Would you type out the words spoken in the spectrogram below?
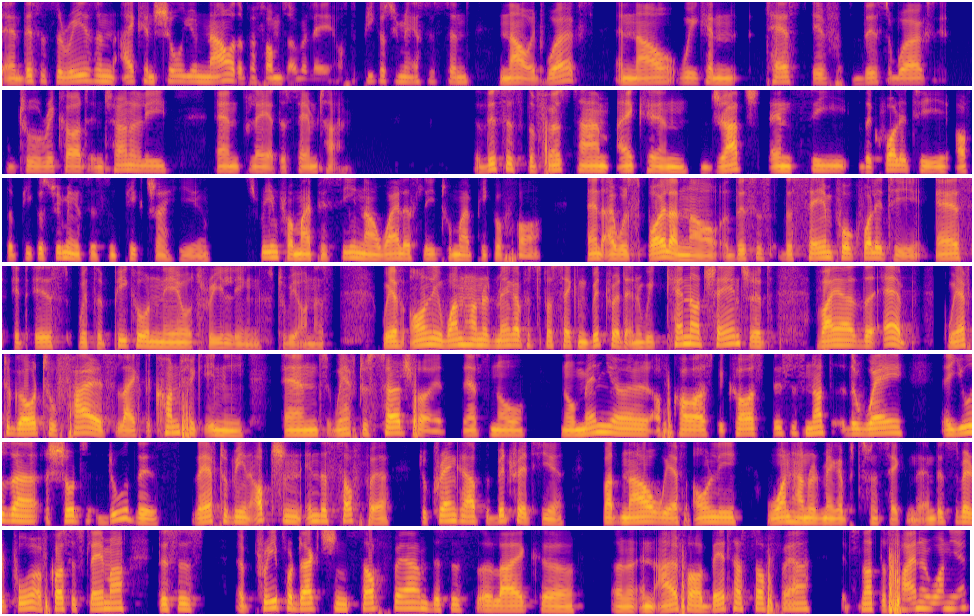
And this is the reason I can show you now the performance overlay of the Pico Streaming Assistant. Now it works. And now we can test if this works to record internally and play at the same time. This is the first time I can judge and see the quality of the Pico Streaming Assistant picture here. Stream from my PC now wirelessly to my Pico 4. And I will spoiler now, this is the same poor quality as it is with the Pico Neo 3 Link, to be honest. We have only 100 megabits per second bitrate and we cannot change it via the app. We have to go to files like the config ini and we have to search for it. There's no no manual, of course, because this is not the way a user should do this. There have to be an option in the software to crank up the bitrate here. But now we have only 100 megabits per second. And this is very poor. Of course, disclaimer. This is a pre-production software. This is uh, like uh, an alpha or beta software. It's not the final one yet.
